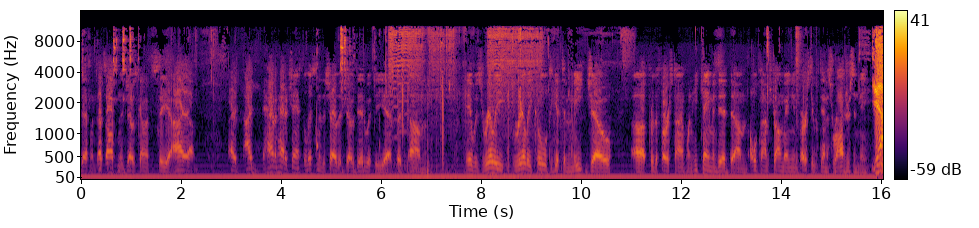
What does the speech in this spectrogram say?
definitely. That's awesome that Joe's coming up to see you. I um, I, I haven't had a chance to listen to the show that Joe did with you yet, but um, it was really, really cool to get to meet Joe uh, for the first time when he came and did um, Old Time Strongman University with Dennis Rogers and me. Yeah.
